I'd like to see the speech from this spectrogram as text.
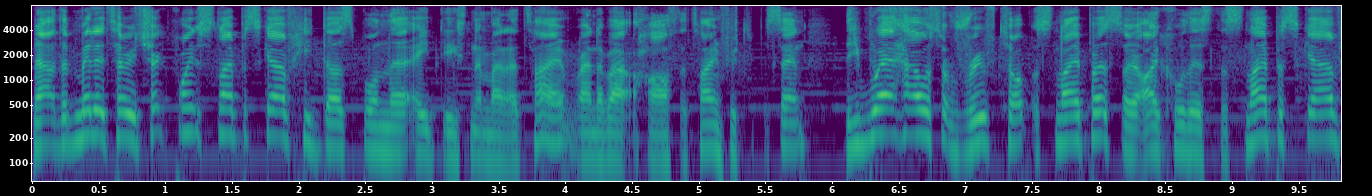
Now, the military checkpoint sniper scav, he does spawn there a decent amount of time, around about half the time, 50%. The warehouse rooftop sniper, so I call this the sniper scav,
